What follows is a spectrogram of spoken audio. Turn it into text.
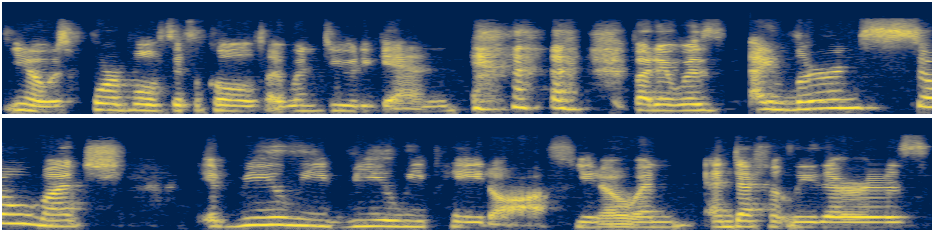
You know, it was horrible, difficult. I wouldn't do it again. but it was, I learned so much it really really paid off you know and and definitely there is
